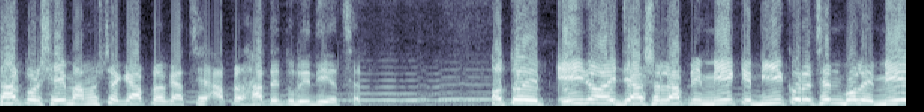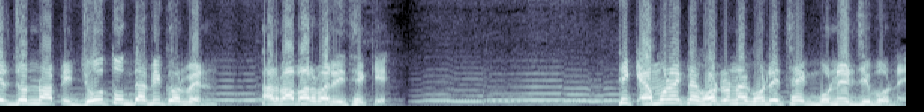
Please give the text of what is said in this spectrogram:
তারপর সেই মানুষটাকে আপনার কাছে, আপনার হাতে তুলে দিয়েছেন। অতএব এই নয় যে আসলে আপনি মেয়েকে বিয়ে করেছেন বলে মেয়ের জন্য আপনি যৌতুক দাবি করবেন তার বাবার বাড়ি থেকে। ঠিক এমন একটা ঘটনা ঘটেছে এক বোনের জীবনে,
